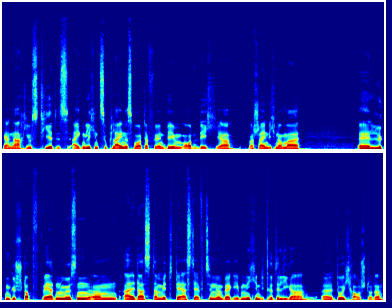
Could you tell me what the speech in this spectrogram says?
ja, nachjustiert ist eigentlich ein zu kleines Wort dafür, in dem ordentlich ja wahrscheinlich nochmal äh, Lücken gestopft werden müssen. Ähm, all das, damit der erste FC Nürnberg eben nicht in die dritte Liga äh, durchrauscht, oder?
